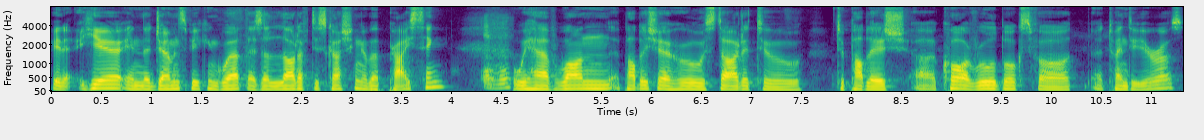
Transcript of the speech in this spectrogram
in, here in the German speaking world, there's a lot of discussion about pricing. We have one publisher who started to to publish uh, core rule books for uh, 20 euros,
